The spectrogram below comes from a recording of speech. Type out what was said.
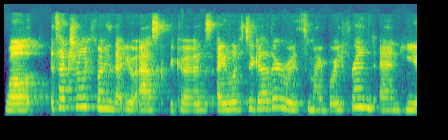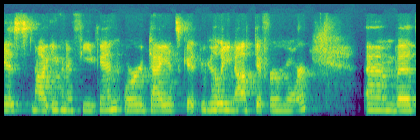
Well, it's actually funny that you ask because I live together with my boyfriend and he is not even a vegan or diets could really not differ more. Um, but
